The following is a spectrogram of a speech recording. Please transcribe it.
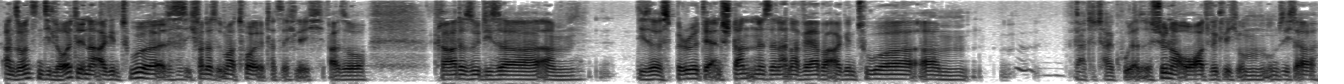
Ansonsten die Leute in der Agentur, das ist, ich fand das immer toll tatsächlich. Also gerade so dieser ähm, dieser Spirit, der entstanden ist in einer Werbeagentur, ähm, ja, total cool. Also schöner Ort, wirklich, um, um sich da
